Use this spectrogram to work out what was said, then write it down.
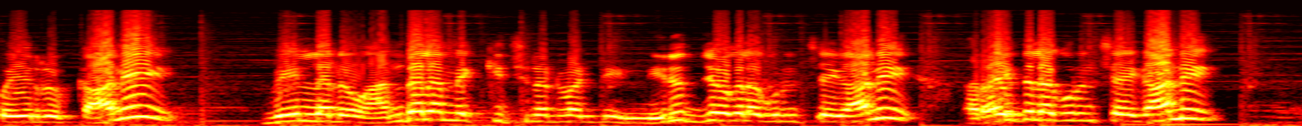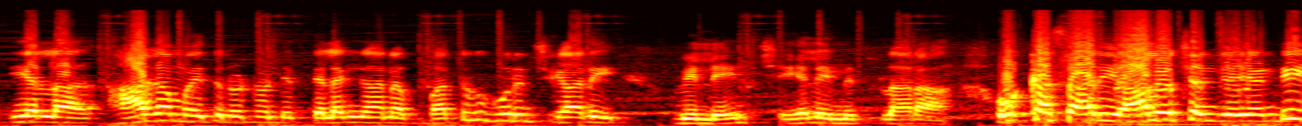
పోయిర్రు. కానీ వీళ్ళను అందలం ఎక్కించినటువంటి నిరుద్యోగుల గురించే కానీ రైతుల గురించే కానీ ఇలా ఆగమైతున్నటువంటి తెలంగాణ బతుకు గురించి కానీ వీళ్ళు ఏం చేయలే మిత్రులారా. ఒక్కసారి ఆలోచన చేయండి.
